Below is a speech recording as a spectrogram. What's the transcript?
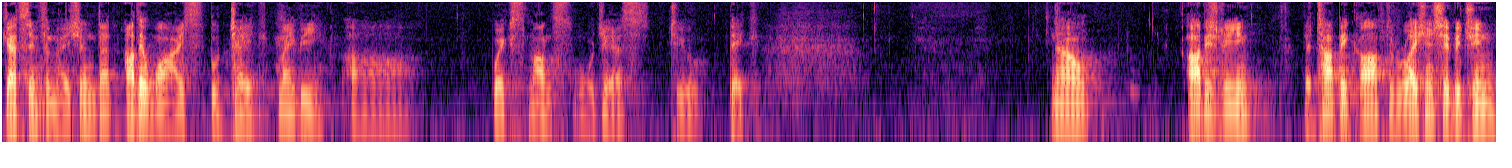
gets information that otherwise would take maybe uh, weeks, months, or years to pick. Now, obviously, the topic of the relationship between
